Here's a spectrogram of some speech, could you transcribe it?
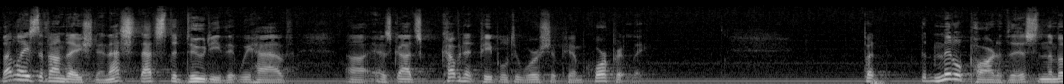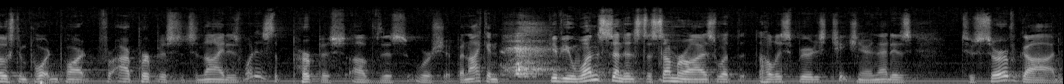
That lays the foundation, and that's, that's the duty that we have uh, as God's covenant people to worship Him corporately. But the middle part of this, and the most important part for our purpose tonight, is what is the purpose of this worship? And I can give you one sentence to summarize what the Holy Spirit is teaching here, and that is to serve God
